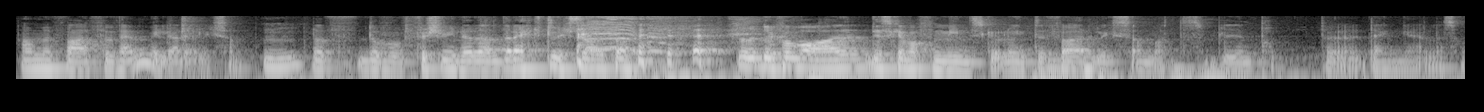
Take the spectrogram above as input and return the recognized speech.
Ja, men var, för vem vill jag det liksom? Mm. Då, då försvinner den direkt liksom. Då, det, får vara, det ska vara för min skull och inte för liksom, att bli en popdänga eller så.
